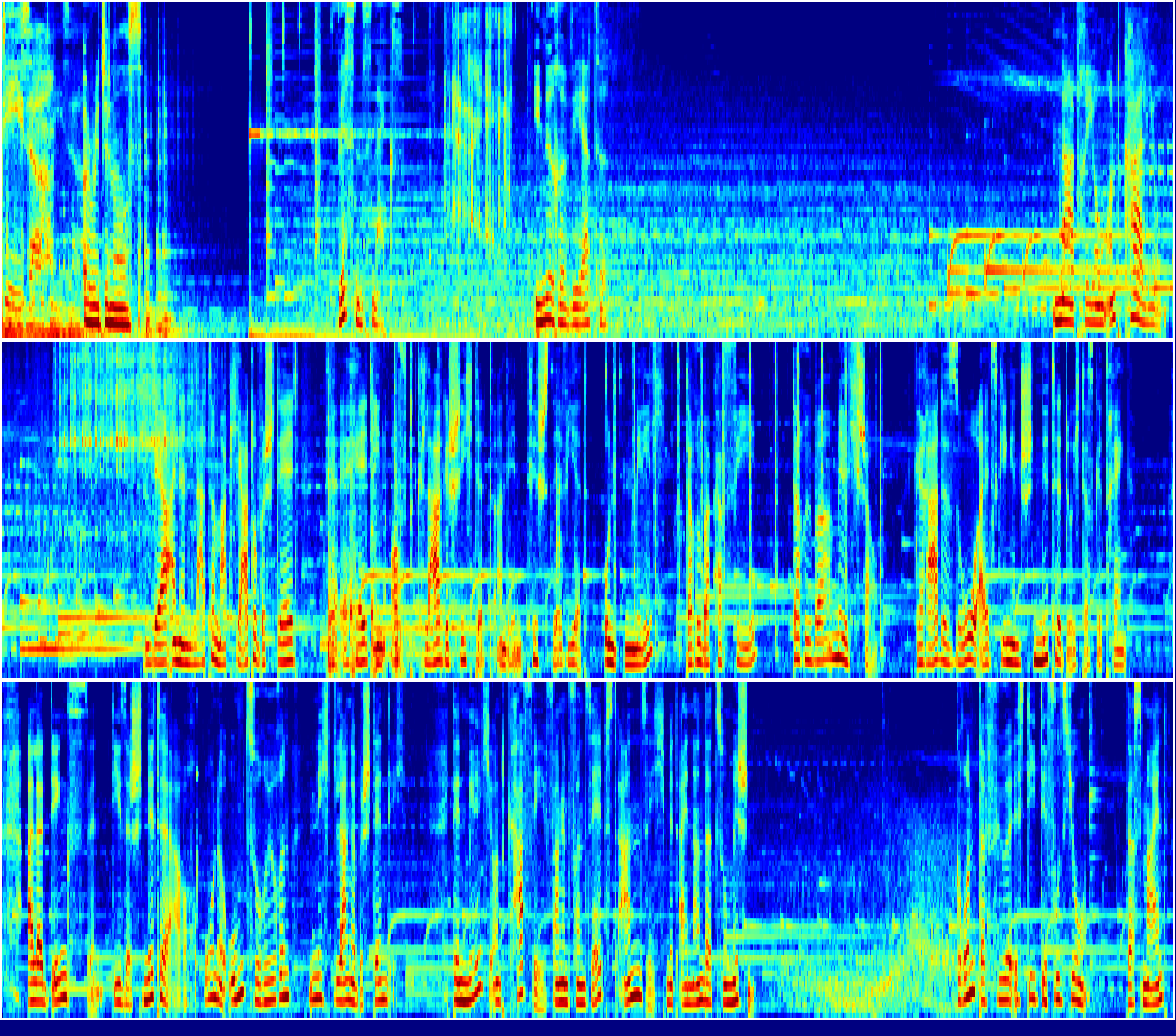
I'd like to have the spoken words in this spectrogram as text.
Dieser Originals. Wissensnacks. Innere Werte. Natrium und Kalium. Wer einen Latte Macchiato bestellt, der erhält ihn oft klar geschichtet an den Tisch serviert. Unten Milch, darüber Kaffee, darüber Milchschaum. Gerade so, als gingen Schnitte durch das Getränk. Allerdings sind diese Schnitte auch ohne umzurühren nicht lange beständig. Denn Milch und Kaffee fangen von selbst an, sich miteinander zu mischen. Grund dafür ist die Diffusion. Das meint,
